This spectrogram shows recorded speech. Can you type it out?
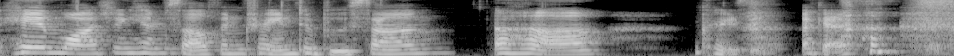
Him watching himself in Train to Busan. uh huh. Crazy. Okay.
